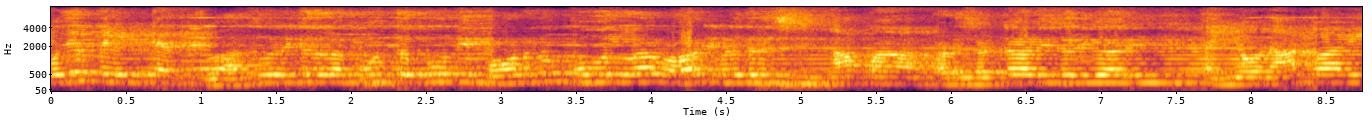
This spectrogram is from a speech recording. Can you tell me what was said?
உதிர்ந்து விட்டது. அது வரைக்கும் இதெல்லாம் பூத்த பூ நீ போனதும் பூவெல்லாம் வாடி விழுந்துருச்சு. ஆமா. அட சட்டாளி சரிகாரி ஐயோ நான் பாவி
